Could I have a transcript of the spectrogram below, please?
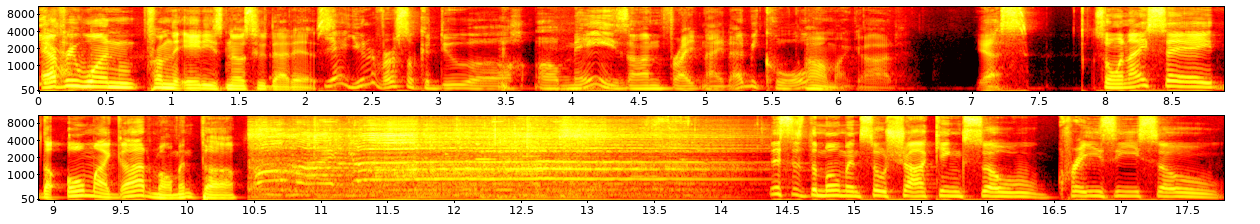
Everyone from the 80s knows who that is. Yeah, Universal could do a, a maze on Fright Night. That'd be cool. Oh my God. Yes. So when I say the oh my god moment, the This is the moment so shocking, so crazy, so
